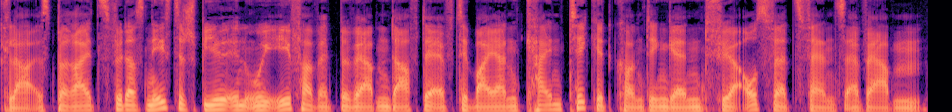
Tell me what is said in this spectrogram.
Klar ist bereits, für das nächste Spiel in UEFA-Wettbewerben darf der FC Bayern kein Ticketkontingent für Auswärtsfans erwerben.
